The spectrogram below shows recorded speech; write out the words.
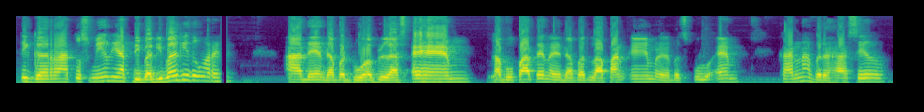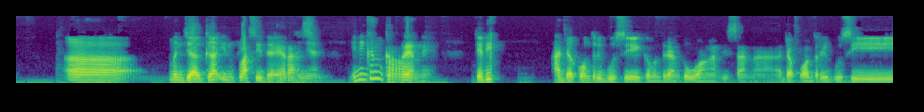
300 miliar dibagi-bagi tuh kemarin ada yang dapat 12 m kabupaten ada yang dapat 8 m ada yang dapat 10 m karena berhasil eh, menjaga inflasi daerahnya ini kan keren ya. Jadi ada kontribusi Kementerian Keuangan di sana, ada kontribusi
